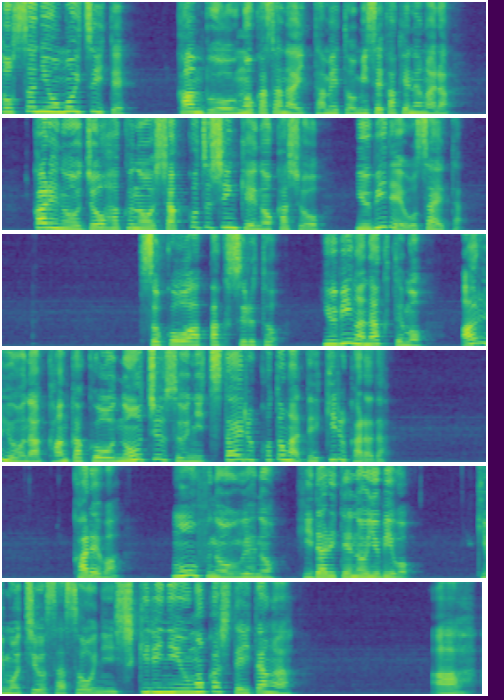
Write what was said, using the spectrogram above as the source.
とっさに思いついて、幹部を動かさないためと見せかけながら、彼の上白の尺骨神経の箇所を指で押さえた。そこを圧迫すると、指がなくてもあるような感覚を脳中枢に伝えることができるからだ。彼は毛布の上の左手の指を気持ちよさそうにしきりに動かしていたが、ああ、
